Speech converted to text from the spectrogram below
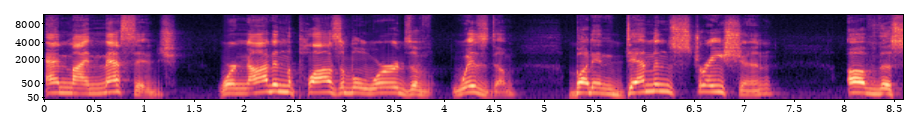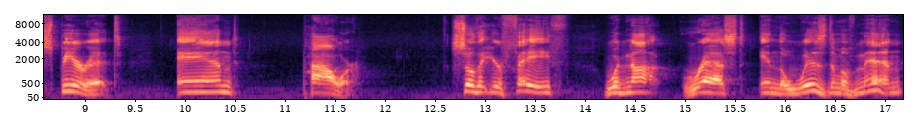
and my message were not in the plausible words of wisdom, but in demonstration of the Spirit and power, so that your faith would not rest in the wisdom of men,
